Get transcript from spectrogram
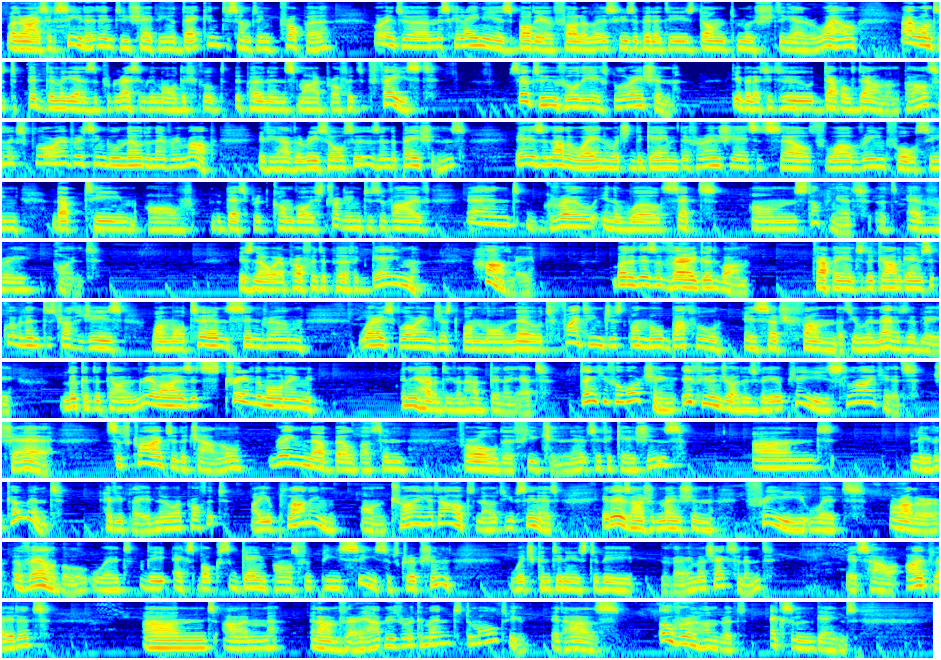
Whether I succeeded into shaping a deck into something proper, or into a miscellaneous body of followers whose abilities don't mush together well, I wanted to pit them against the progressively more difficult opponents my prophet faced. So too for the exploration. the ability to double down on parts and explore every single node on every map, if you have the resources and the patience, is another way in which the game differentiates itself while reinforcing that theme of the desperate convoy struggling to survive and grow in a world set on stopping it at every point. Is Nowhere Prophet a perfect game? Hardly. But it is a very good one. Tapping into the card game's equivalent to strategies, One More Turn syndrome, where exploring just one more note, fighting just one more battle is such fun that you'll inevitably look at the time and realize it's 3 in the morning and you haven't even had dinner yet. Thank you for watching. If you enjoyed this video, please like it, share, subscribe to the channel, ring that bell button for all the future notifications, and leave a comment. Have you played Nowhere Prophet? Are you planning on trying it out now that you've seen it? It is, I should mention, free with, or rather available with the Xbox Game Pass for PC subscription, which continues to be very much excellent. It's how I played it, and I'm and I'm very happy to recommend them all to you. It has over a hundred excellent games,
